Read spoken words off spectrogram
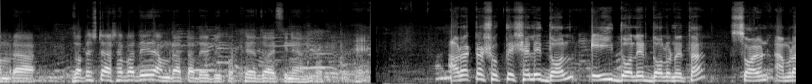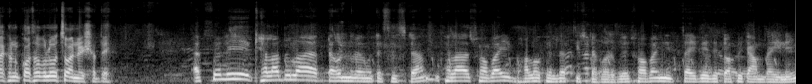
আমরা যথেষ্ট আশাবাদী আমরা তাদের বিপক্ষে জয় চিনে আনব। আরও একটা শক্তিশালী দল এই দলের দলনেতা চয়ন। আমরা এখন কথা বলব চয়নের সাথে। অ্যাকচুয়ালি খেলাধুলা একটা অন্যরকম একটা সিস্টেম খেলা সবাই ভালো খেলার চেষ্টা করবে। সবাই চাইবে যে ট্রফিটা আমরাই নেই।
